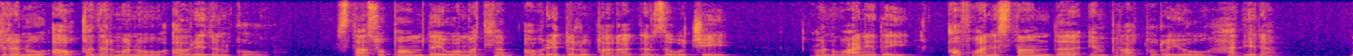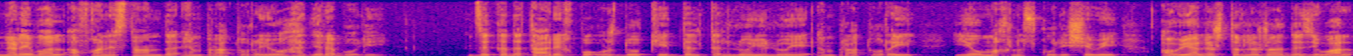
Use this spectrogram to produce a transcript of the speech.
درنو او قدرمنو اورېدونکو! ستاسو پام د یوه مطلب اورېدلو ته راګرځوو چې عنوان یې دی، افغانستان د امپراتوریو هدیره. نړیوال افغانستان د امپراتوریو هدیره بولي، ځکه د تاریخ په اوږدو کې دلته لویې لویې امپراتورۍ یو مخ نسکورې شوي او یا لږ تر لږه د زوال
